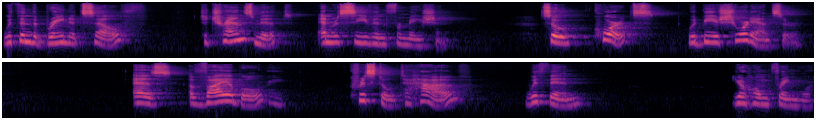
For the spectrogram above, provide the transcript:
within the brain itself to transmit and receive information. So, quartz would be a short answer as a viable right. crystal to have within your home framework.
